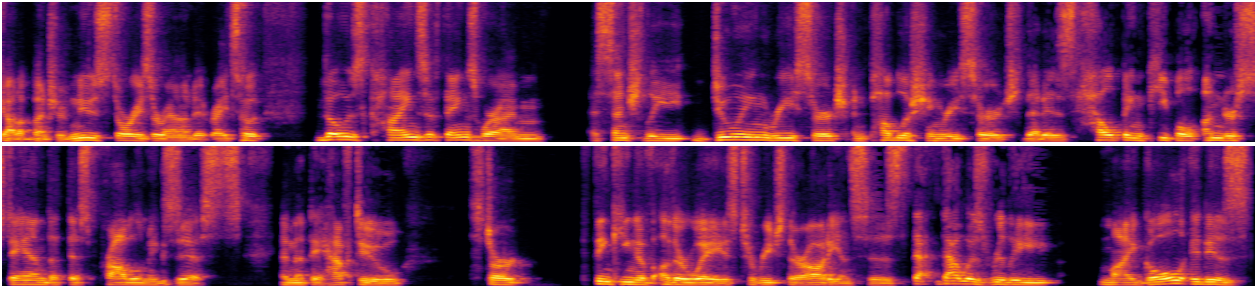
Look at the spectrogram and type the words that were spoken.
got a bunch of news stories around it. Right. So those kinds of things where I'm essentially doing research and publishing research that is helping people understand that this problem exists and that they have to start thinking of other ways to reach their audiences that that was really my goal it is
